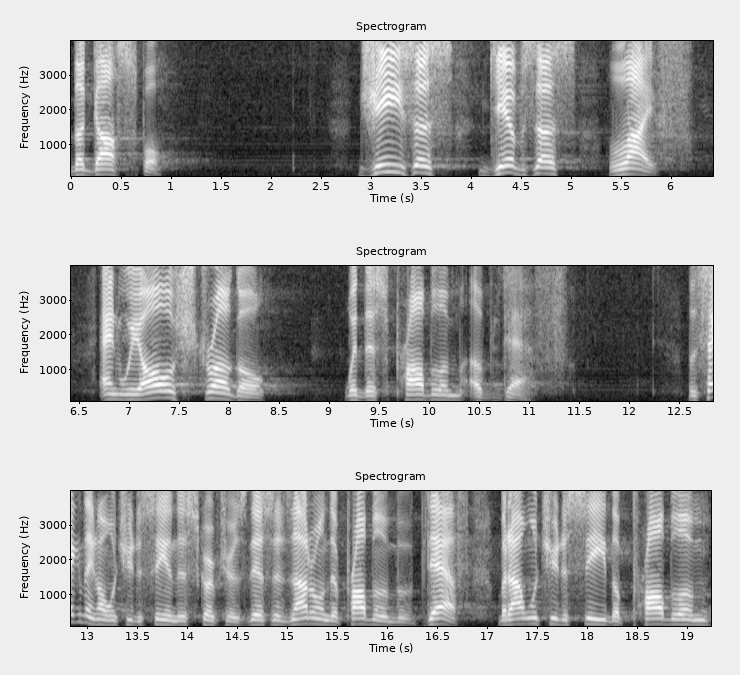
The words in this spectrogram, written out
the gospel. Jesus gives us life, and we all struggle with this problem of death. The second thing I want you to see in this scripture is this is not only the problem of death, but I want you to see the problem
